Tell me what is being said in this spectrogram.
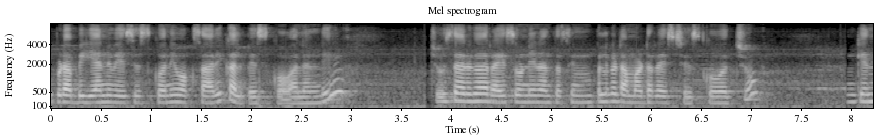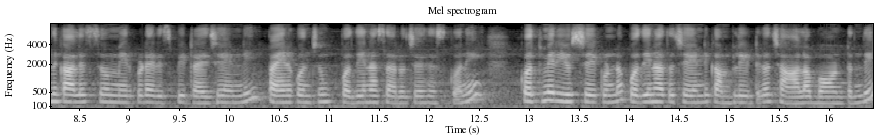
ఇప్పుడు ఆ బియ్యాన్ని వేసేసుకొని ఒకసారి కలిపేసుకోవాలండి. చూసారుగా రైస్ వండినంత సింపుల్గా టమాటో రైస్ చేసుకోవచ్చు. ఇంకెందుకు ఆలస్యం? మీరు కూడా రెసిపీ ట్రై చేయండి. పైన కొంచెం పుదీనా సర్వ్ చేసేసుకొని కొత్తిమీర యూస్ చేయకుండా పుదీనాతో చేయండి. కంప్లీట్గా చాలా బాగుంటుంది.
